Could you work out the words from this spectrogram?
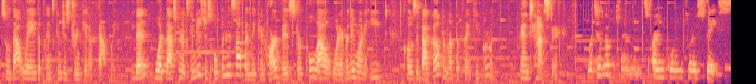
so that way the plants can just drink it up that way. Then what the astronauts can do is just open this up and they can harvest or pull out whatever they want to eat, close it back up and let the plant keep growing. Fantastic. What type of plants are you growing for space?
